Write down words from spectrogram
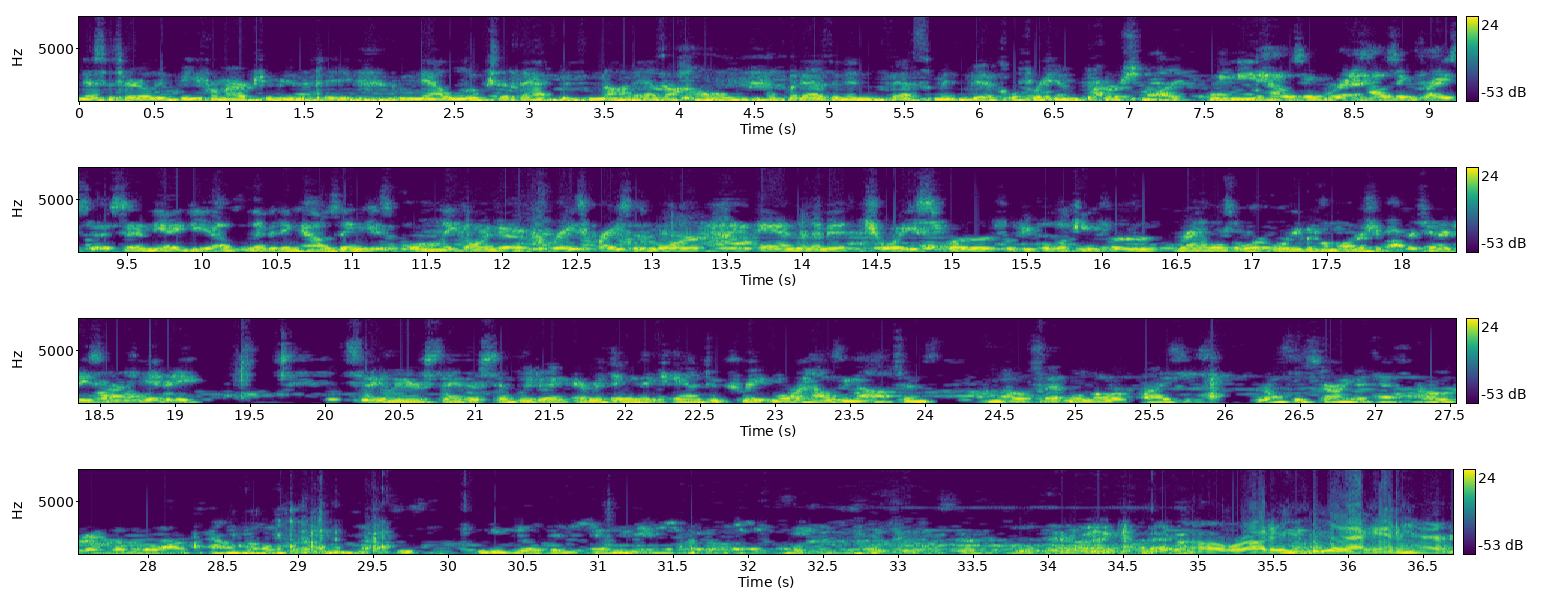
necessarily be from our community, who now looks at that not as a home, but as an investment vehicle for him personally. We need housing. We're in a housing crisis, and the idea of limiting housing is only going to raise prices more and limit choice for, for people looking for rentals or, or even home ownership opportunities in our community. City leaders say they're simply doing everything they can to create more housing options in hopes that will lower prices. They're also starting a test program that would allow town townhomes or duplexes to be built in every neighborhood. Oh, Roddy, get back in here.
